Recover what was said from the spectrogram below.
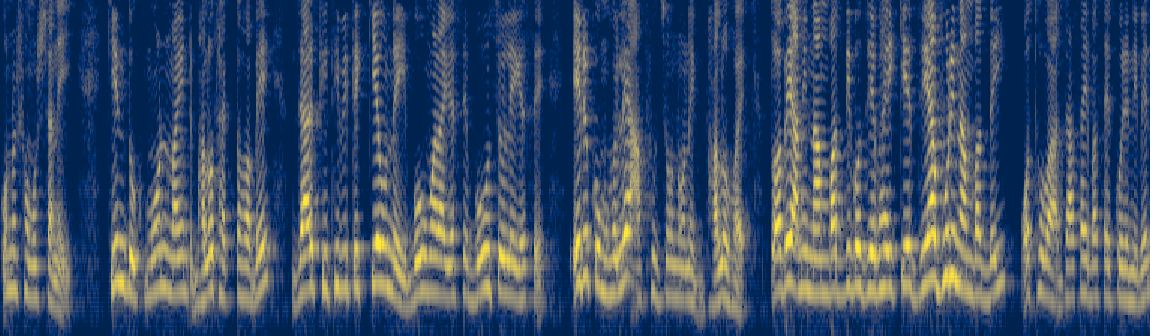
কোনো সমস্যা নেই। কিন্তু মন, মাইন্ড ভালো থাকতে হবে, যার পৃথিবীতে কেউ নেই, বউ মারা গেছে, বউ চলে গেছে এরকম হলে আফুর জন্য অনেক ভালো হয়। তবে আমি নাম্বার দিব যে ভাইকে, যে আফুরই নাম্বার দেই, অথবা যাচাই বাছাই করে নেবেন।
